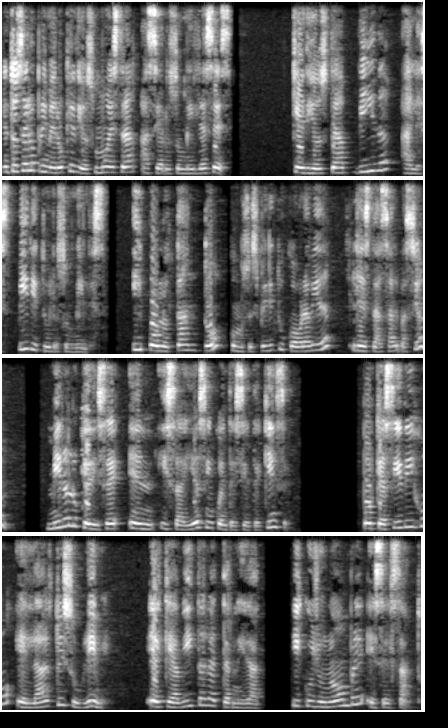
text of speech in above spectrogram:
Entonces lo primero que Dios muestra hacia los humildes es que Dios da vida al espíritu de los humildes y por lo tanto, como su espíritu cobra vida, les da salvación. Mira lo que dice en Isaías 57:15. Porque así dijo el alto y sublime, el que habita la eternidad y cuyo nombre es el santo.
